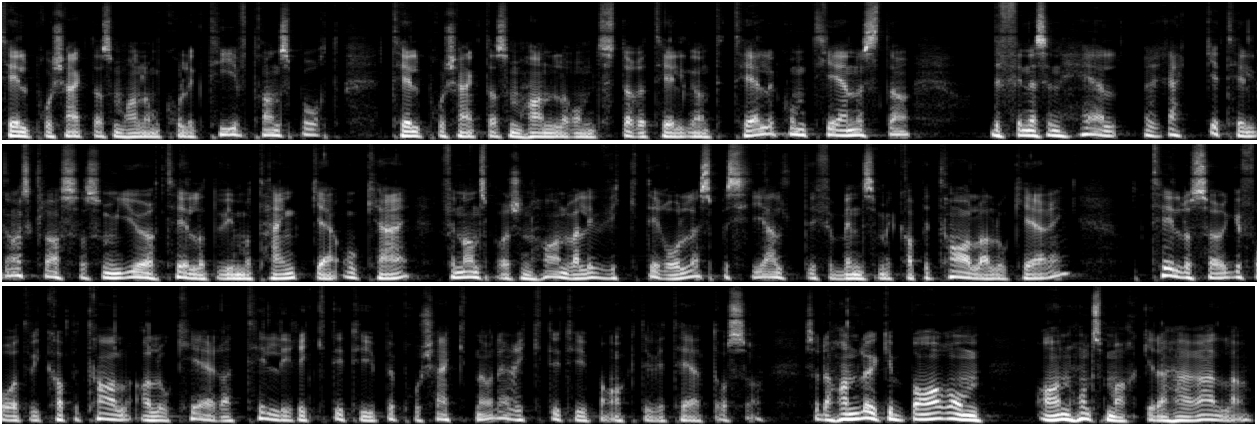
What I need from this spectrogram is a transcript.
til prosjekter som handler om kollektivtransport, til prosjekter som handler om større tilgang til telekomtjenester. Det finnes en hel rekke tilgangsklasser som gjør til at vi må tenke ok, finansbransjen har en veldig viktig rolle, spesielt i forbindelse med kapitalallokering, til å sørge for at vi kapitalallokerer til de riktige type prosjektene og den riktige type aktivitet også. Så det handler jo ikke bare om annenhåndsmarkedet her heller.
